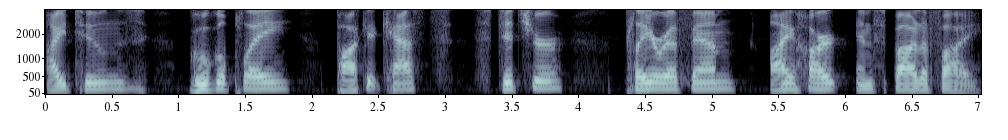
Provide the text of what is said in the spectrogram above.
iTunes, Google Play, Pocket Casts, Stitcher, Player FM, iHeart, and Spotify.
